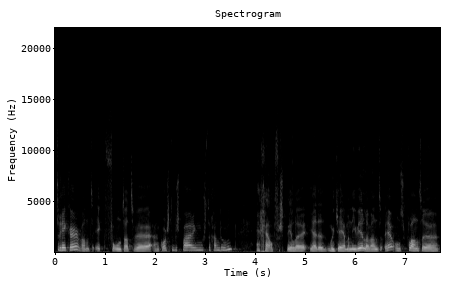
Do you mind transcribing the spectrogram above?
trigger, want ik vond dat we aan kostenbesparing moesten gaan doen. En geld verspillen, ja, dat moet je helemaal niet willen, want hè, onze klanten,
